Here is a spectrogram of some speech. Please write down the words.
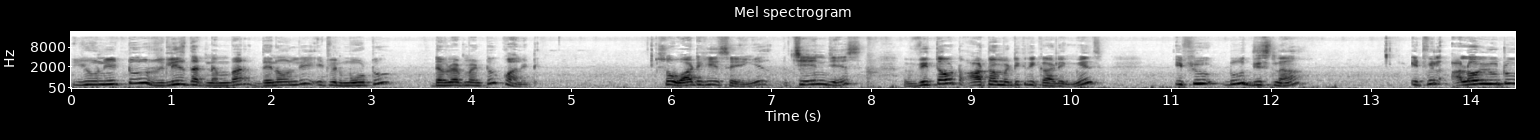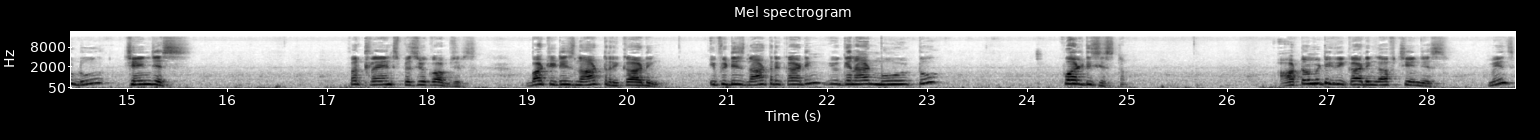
You need to release that number then only it will move to development to quality. So what he is saying is changes without automatic recording means if you do this now it will allow you to do changes for client specific objects. But it is not recording. If it is not recording you cannot move to quality system automatic recording of changes. Means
